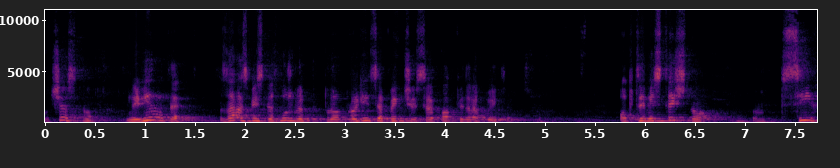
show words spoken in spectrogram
От чесно, не вірите? Зараз після служби про- пройдіться по інших церквах, підрахуйте. Оптимістично всіх,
